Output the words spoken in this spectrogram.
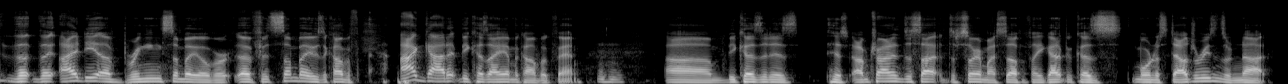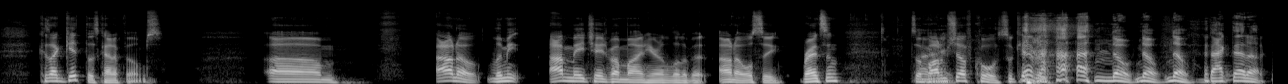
the the idea of bringing somebody over if it's somebody who's a comic i got it because i am a comic book fan um because it is his i'm trying to decide discern myself if i got it because more nostalgia reasons or not because i get those kind of films um i don't know let me i may change my mind here in a little bit i don't know we'll see branson so All bottom right. shelf cool so kevin no, no, no. Back that up.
